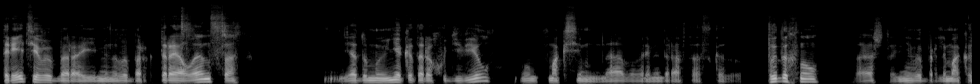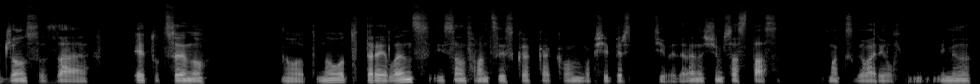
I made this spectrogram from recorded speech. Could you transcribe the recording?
третий выбор, а именно выбор Трея Лэнса, я думаю, некоторых удивил. Ну, Максим, да, во время драфта сказал, выдохнул, да, что не выбрали Мака Джонса за эту цену. Вот. Но вот Трей Лэнс и Сан-Франциско, как вам вообще перспективы? Давай начнем со Стаса. Макс говорил именно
